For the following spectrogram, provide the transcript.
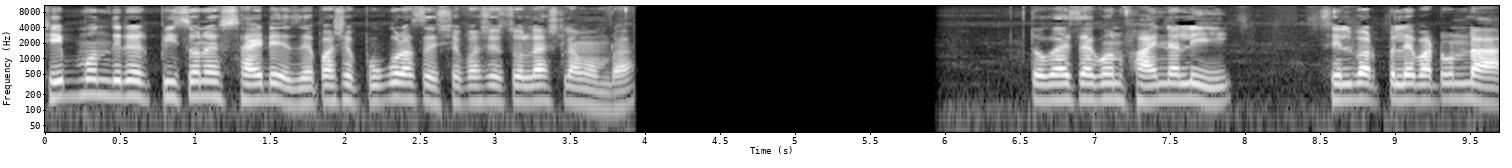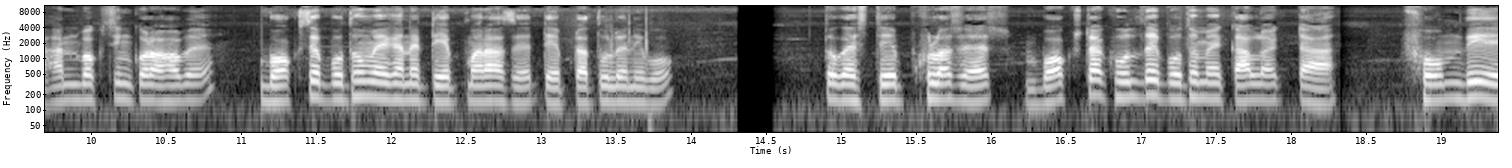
শিব মন্দিরের পিছনের সাইডে যে পাশে পুকুর আছে, সে পাশে চলে আসলাম আমরা। তো গাইস এখন ফাইনালি সিলভার প্লে বাটনটা আনবক্সিং করা হবে। বক্সে প্রথমে এখানে টেপ মারা আছে টেপটা তুলে নিব। তো গাইস টেপ খোলা শেষ। বক্সটা খুলতেই প্রথমে কালো একটা ফোম দিয়ে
